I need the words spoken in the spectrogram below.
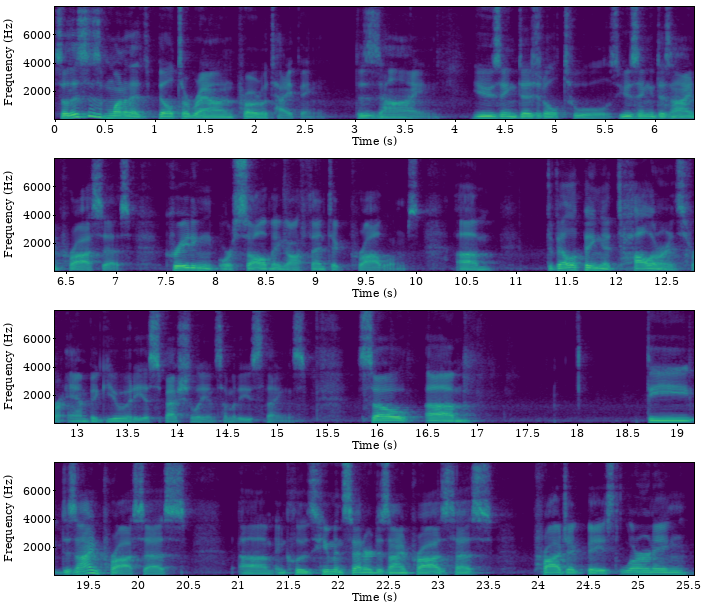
So, this is one that's built around prototyping, design, using digital tools, using a design process, creating or solving authentic problems. Um, developing a tolerance for ambiguity, especially in some of these things. So, um, the design process um, includes human centered design process, project based learning,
